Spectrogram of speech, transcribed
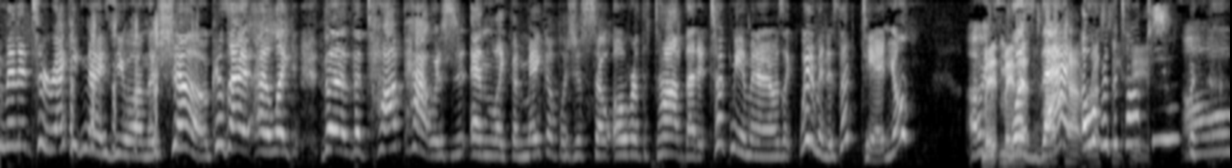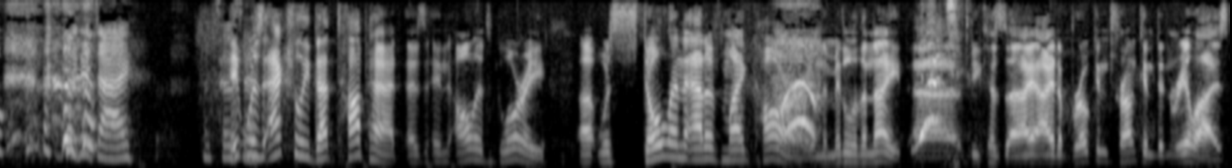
a minute to recognize you on the show because I, I like the the top hat was just, and like the makeup was just so over the top that it took me a minute. I was like, wait a minute, is that Daniel? Oh, May- may was that, that over the top peace. to you? oh, he did die. So it sad. was actually that top hat, as in all its glory, uh, was stolen out of my car in the middle of the night uh, because I, I, had a broken trunk and didn't realize.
